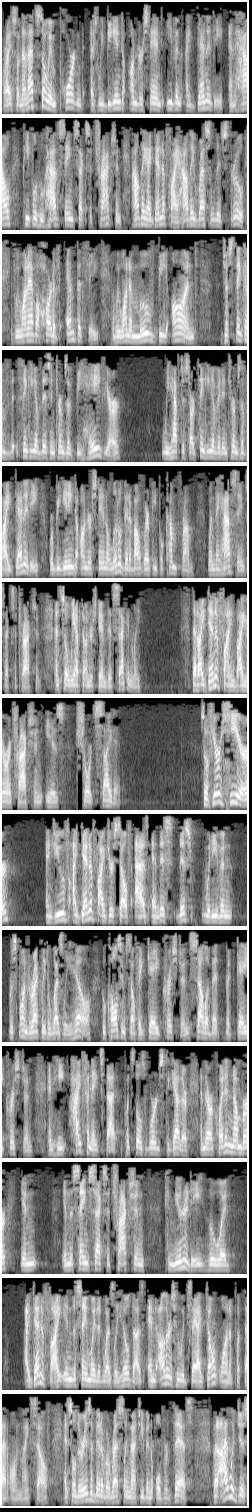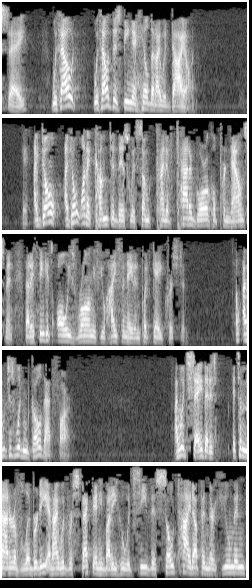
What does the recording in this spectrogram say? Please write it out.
All right, so now that's so important as we begin to understand even identity and how people who have same sex attraction, how they identify, how they wrestle this through. If we want to have a heart of empathy and we want to move beyond just think of, thinking of this in terms of behavior, we have to start thinking of it in terms of identity. We're beginning to understand a little bit about where people come from when they have same sex attraction. And so we have to understand this secondly that identifying by your attraction is short sighted. So if you're here and you've identified yourself as, and this, this would even respond directly to Wesley Hill, who calls himself a gay Christian, celibate but gay Christian, and he hyphenates that, puts those words together. And there are quite a number in, in the same sex attraction community who would identify in the same way that Wesley Hill does, and others who would say, I don't want to put that on myself. And so there is a bit of a wrestling match even over this. But I would just say, without, without this being a hill that I would die on, okay, I don't, I don't want to come to this with some kind of categorical pronouncement that I think it's always wrong if you hyphenate and put gay Christian. I, I just wouldn't go that far. I would say that it's it's a matter of liberty, and I would respect anybody who would see this so tied up in their human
